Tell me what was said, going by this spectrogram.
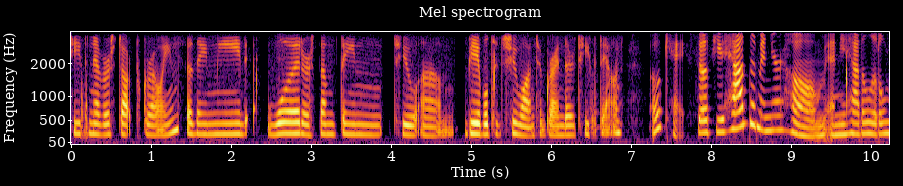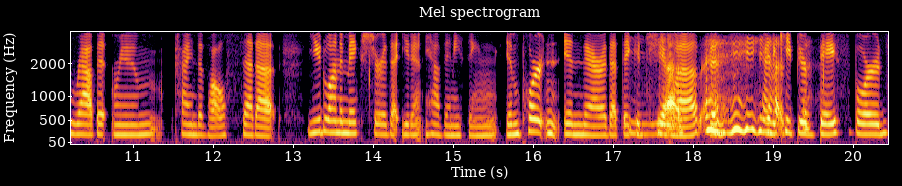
teeth never stop growing, so they need wood or something to um, be able to chew on to grind their teeth down. Okay, so if you had them in your home and you had a little rabbit room kind of all set up, you'd want to make sure that you didn't have anything important in there that they could chew yes. up and kind yes. of keep your baseboards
